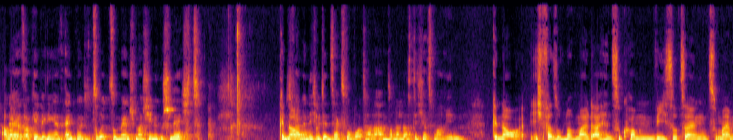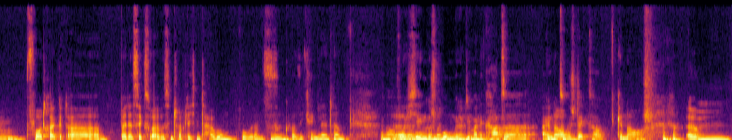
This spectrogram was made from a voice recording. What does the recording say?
Aber jetzt, okay, wir gehen jetzt endgültig zurück zu Mensch, Maschine, Geschlecht. Genau. Und ich fange nicht mit den Sexrobotern an, sondern lass dich jetzt mal reden. Genau, ich versuche nochmal dahin zu kommen, wie ich sozusagen zu meinem Vortrag da bei der sexualwissenschaftlichen Tagung, wo wir uns mhm. quasi kennengelernt haben. Genau, wo äh, ich hingesprungen bin und dir meine Karte genau, zugesteckt habe. Genau. ähm,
